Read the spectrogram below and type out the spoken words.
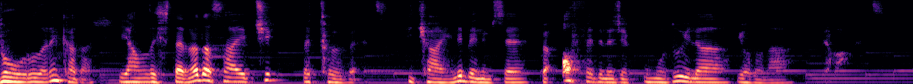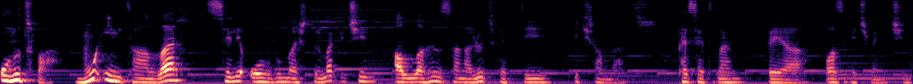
Doğruların kadar yanlışlarına da sahip çık ve tövbe et. Hikayeni benimse ve affedilecek umuduyla yoluna devam et. Unutma, bu imtihanlar seni olgunlaştırmak için Allah'ın sana lütfettiği ikramlardır. Pes etmen veya vazgeçmen için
